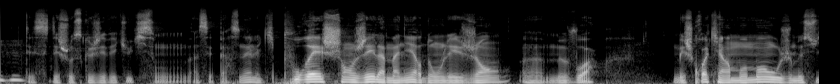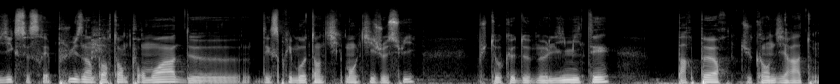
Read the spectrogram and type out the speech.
Mhm. des- c'est des choses que j'ai vécues qui sont assez personnelles et qui pourraient changer la manière dont les gens euh, me voient. Mais je crois qu'il y a un moment où je me suis dit que ce serait plus important pour moi de d'exprimer authentiquement qui je suis plutôt que de me limiter par peur du qu'en dira-t-on.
